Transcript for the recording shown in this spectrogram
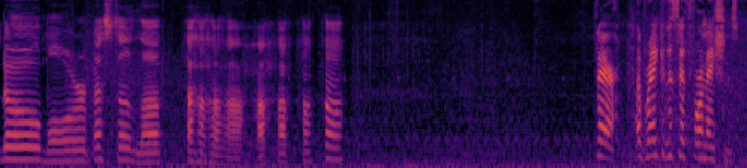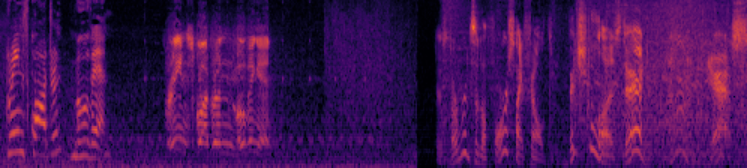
No more Bastila. Ha ha ha ha ha ha ha ha. There, a break in the Sith formations. Green Squadron, move in. Green Squadron moving in. Disturbance of the Force I felt. Bastila is dead. Mm, yes.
